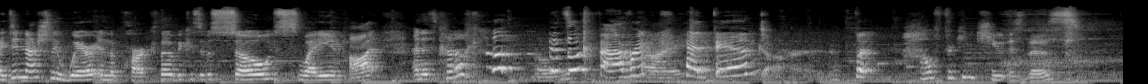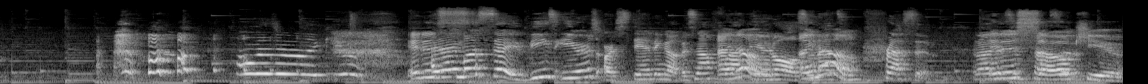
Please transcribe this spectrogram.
I didn't actually wear it in the park though because it was so sweaty and hot, and it's kind of like Oh it's a fabric headband. God. But how freaking cute is this? oh, that's really cute. It is. And I must say, these ears are standing up. It's not flappy at all, so I that's impressive. That It is so cute.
